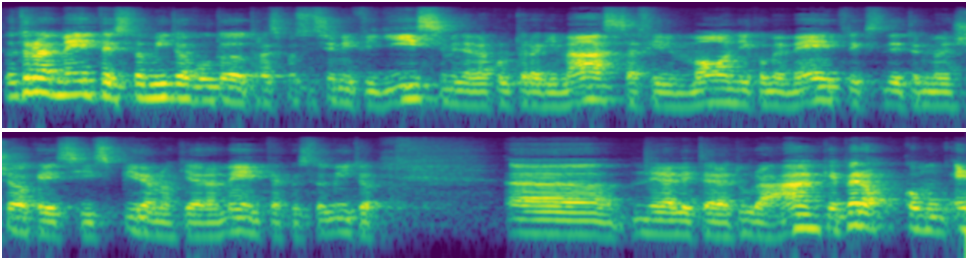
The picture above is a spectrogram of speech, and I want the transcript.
Naturalmente questo mito ha avuto trasposizioni fighissime nella cultura di massa, filmoni come Matrix, The Truman Show che si ispirano chiaramente a questo mito, uh, nella letteratura anche, però comunque,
